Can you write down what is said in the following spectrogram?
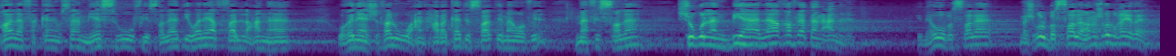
قال فكان النبي صلى الله عليه وسلم يسهو في صلاته ولا يغفل عنها وكان يشغله عن حركات الصلاة ما هو في ما في الصلاة شغلا بها لا غفلة عنها. يعني هو بالصلاة مشغول بالصلاة ما مشغول بغيره.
